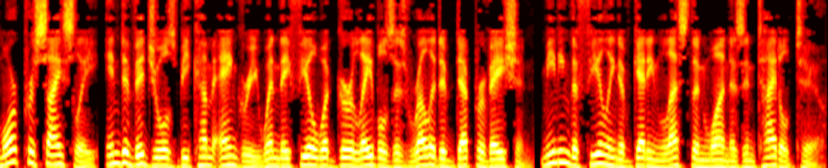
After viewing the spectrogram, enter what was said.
More precisely, individuals become angry when they feel what Gurr labels as relative deprivation, meaning the feeling of getting less than one is entitled to.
